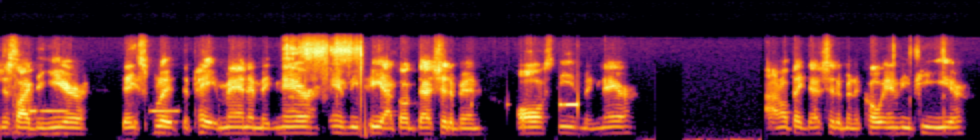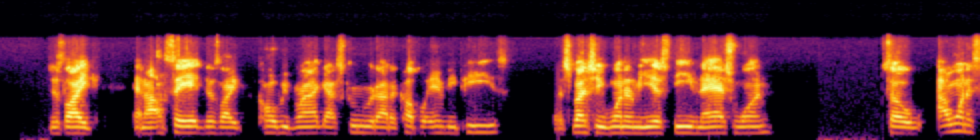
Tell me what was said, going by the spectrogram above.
just like the year they split the Peyton Manning McNair MVP. I thought that should have been all Steve McNair. I don't think that should have been a co MVP year. Just like, and I'll say it, just like Kobe Bryant got screwed out a couple MVPs, especially one of them years Steve Nash won. So I want to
